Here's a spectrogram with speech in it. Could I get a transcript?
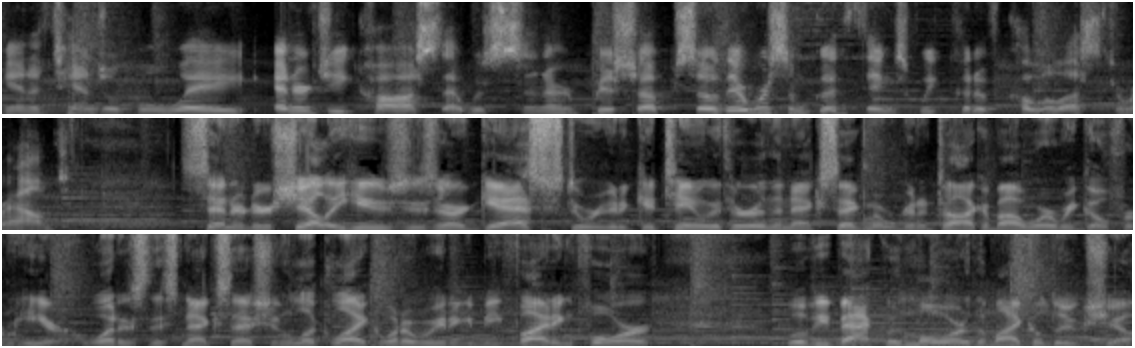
in a tangible way energy costs. That was Senator Bishop. So there were some good things we could have coalesced around. Senator Shelley Hughes is our guest. We're going to continue with her in the next segment. We're going to talk about where we go from here. What does this next session look like? What are we going to be fighting for? We'll be back with more of The Michael Duke Show.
